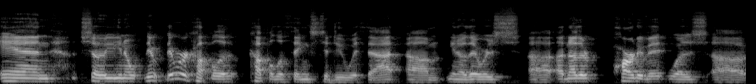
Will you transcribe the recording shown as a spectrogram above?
and so you know there, there were a couple of couple of things to do with that. Um, you know, there was uh, another part of it was uh,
